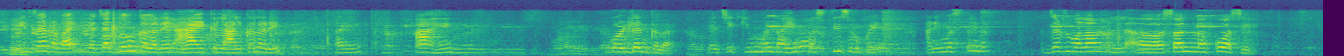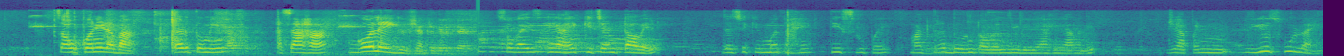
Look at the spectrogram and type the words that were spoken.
तीनचा डबा आहे. याच्यात दोन कलर आहे. हा एक लाल कलर आहे. आणि हा आहे गोल्डन कलर याची किंमत आहे पस्तीस रुपये. आणि मस्त आहे ना जर तुम्हाला ल- असं नको असेल चौकोनी डबा तर तुम्ही असा हा गोलही घेऊ शकता. सो गाईज हे आहे किचन टॉवेल ज्याची किंमत आहे तीस रुपये. मात्र दोन टॉवेल दिलेले आहे यामध्ये जे आपण यूजफुल आहे.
